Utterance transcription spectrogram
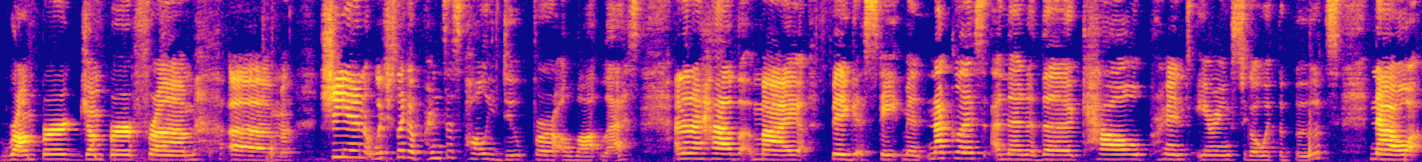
romper jumper from um, Shein, which is like a Princess Polly dupe for a lot less. And then I have my big statement necklace and then the cow print earrings to go with the boots. Now,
